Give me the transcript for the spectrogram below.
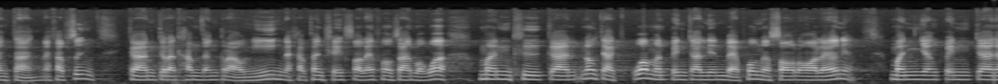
ต่างๆนะครับซึ่งการกระทำดังกล่าวนี้นะครับท่านเชคซอลและฟาวซานบอกว่ามันคือการนอกจากว่ามันเป็นการเรียนแบบพวกนสรอแล้วเนี่ยมันยังเป็นการ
